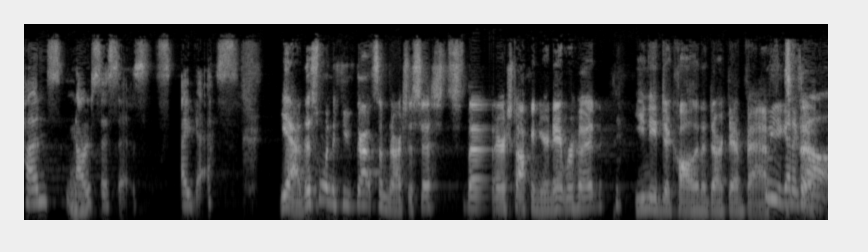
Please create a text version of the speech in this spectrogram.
hunts Mhm. narcissists. I guess. Yeah, this one, if you've got some narcissists that are stalking your neighborhood, you need to call in a dark empath. Who you gonna to call?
